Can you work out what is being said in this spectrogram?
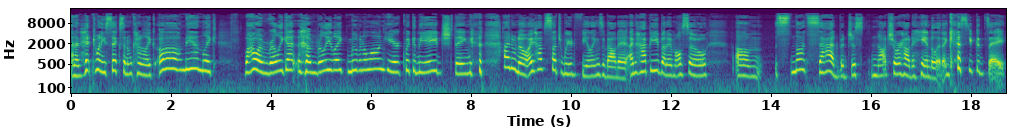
and I've hit 26 and I'm kind of like, "Oh man, like wow, I'm really get I'm really like moving along here quick in the age thing. I don't know. I have such weird feelings about it. I'm happy, but I'm also um not sad, but just not sure how to handle it, I guess you could say.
